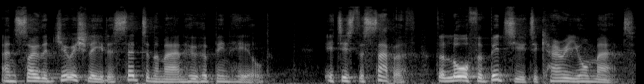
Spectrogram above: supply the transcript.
and so the Jewish leaders said to the man who had been healed, It is the Sabbath, the law forbids you to carry your mat.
